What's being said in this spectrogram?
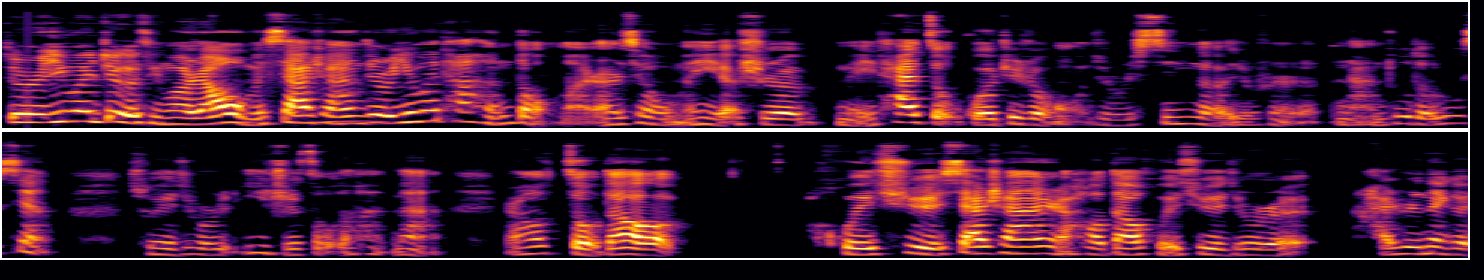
就是因为这个情况。然后我们下山，就是因为它很陡嘛，而且我们也是没太走过这种就是新的就是难度的路线。所以就是一直走得很慢，然后走到回去下山，然后到回去就是还是那个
